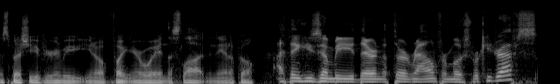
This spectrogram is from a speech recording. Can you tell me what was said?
especially if you're going to be you know fighting your way in the slot in the NFL. I think he's going to be there in the third round for most rookie drafts.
